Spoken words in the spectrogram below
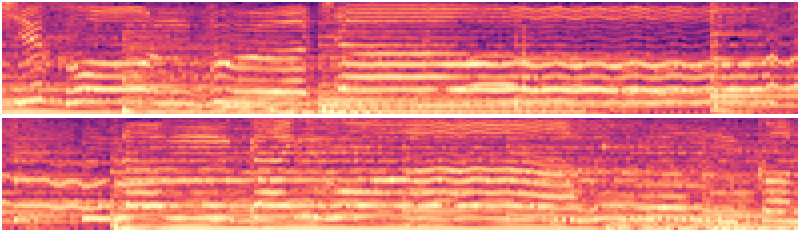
chiếc hôn vừa trao. Nâng cánh hoa hương còn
